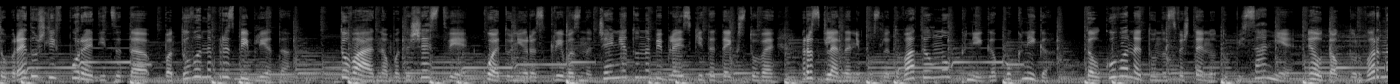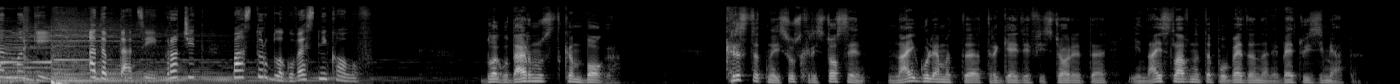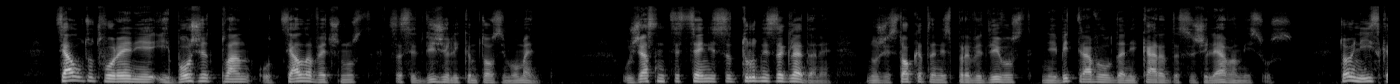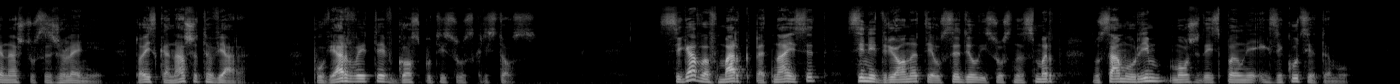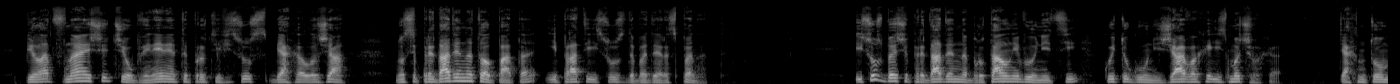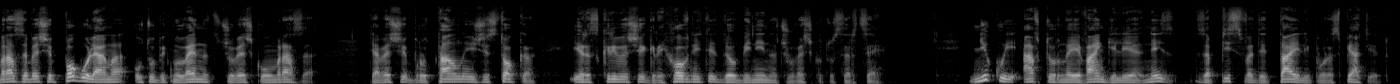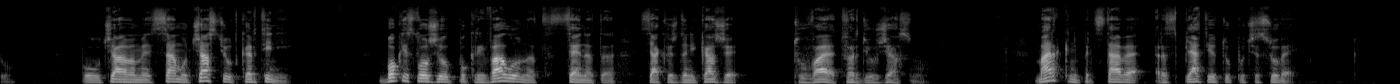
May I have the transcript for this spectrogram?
Добре дошли в поредицата Пътуване през Библията. Това е едно пътешествие, което ни разкрива значението на библейските текстове, разгледани последователно книга по книга. Тълкуването на свещеното писание е от доктор Върнан Маги. Адаптация и прочит, пастор Благовест Николов. Благодарност към Бога Кръстът на Исус Христос е най-голямата трагедия в историята и най-славната победа на небето и земята – Цялото творение и Божият план от цяла вечност са се движили към този момент. Ужасните сцени са трудни за гледане, но жестоката несправедливост не би трябвало да ни кара да съжалявам Исус. Той не иска нашето съжаление. Той иска нашата вяра. Повярвайте в Господ Исус Христос. Сега в Марк 15 Синедрионът е осъдил Исус на смърт, но само Рим може да изпълни екзекуцията му. Пилат знаеше, че обвиненията против Исус бяха лъжа, но се предаде на тълпата и прати Исус да бъде разпънат. Исус беше предаден на брутални войници, които го унижаваха и измъчваха. Тяхната омраза беше по-голяма от обикновената човешка омраза. Тя беше брутална и жестока и разкриваше греховните дълбини на човешкото сърце. Никой автор на Евангелие не записва детайли по разпятието получаваме само части от картини. Бог е сложил покривало над сцената, сякаш да ни каже «Това е твърде ужасно». Марк ни представя разпятието по часове.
